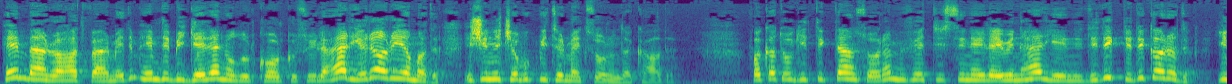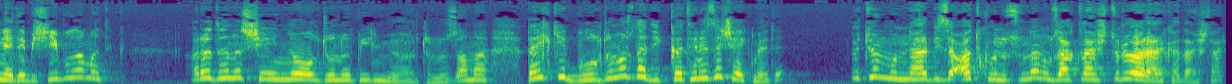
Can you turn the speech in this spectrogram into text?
Hem ben rahat vermedim hem de bir gelen olur korkusuyla her yeri arayamadı. İşini çabuk bitirmek zorunda kaldı. Fakat o gittikten sonra müfettiş Sine ile evin her yerini didik didik aradık. Yine de bir şey bulamadık. Aradığınız şeyin ne olduğunu bilmiyordunuz ama belki buldunuz da dikkatinizi çekmedi. Bütün bunlar bizi at konusundan uzaklaştırıyor arkadaşlar.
